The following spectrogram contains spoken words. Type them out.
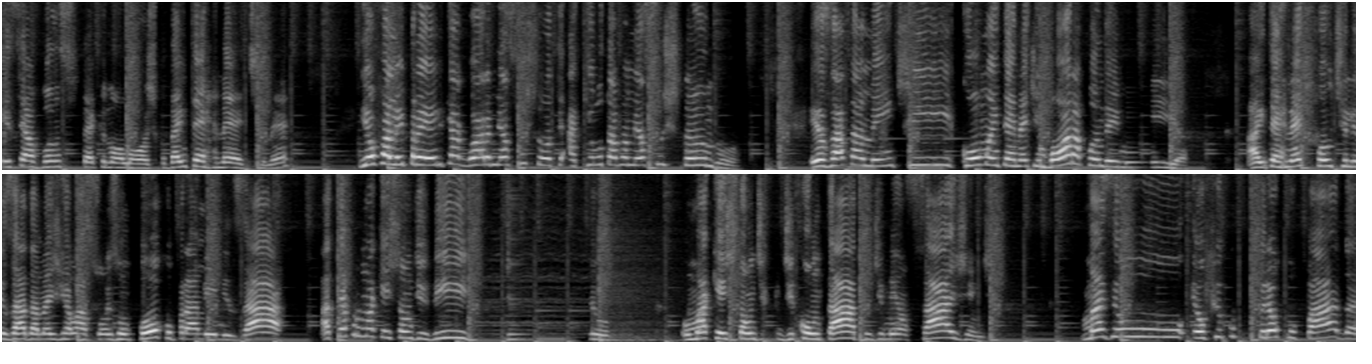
esse avanço tecnológico da internet, né? E eu falei para ele que agora me assustou, aquilo estava me assustando. Exatamente como a internet, embora a pandemia, a internet foi utilizada nas relações um pouco para amenizar, até por uma questão de vídeo, uma questão de, de contato, de mensagens, mas eu, eu fico preocupada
